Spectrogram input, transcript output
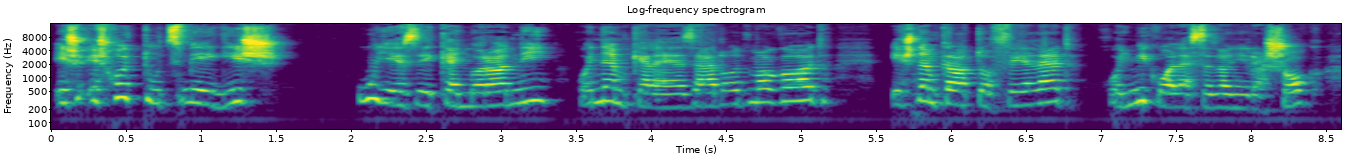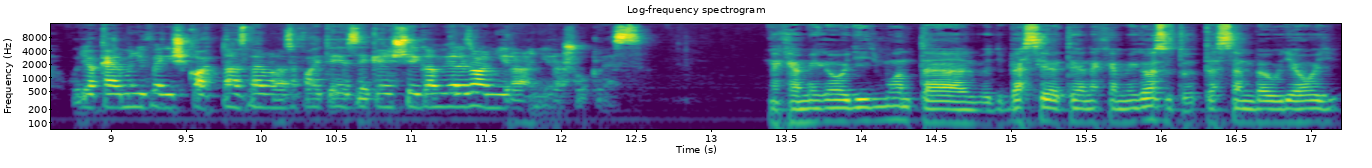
És, és hogy tudsz mégis úgy érzékeny maradni, hogy nem kell elzárod magad, és nem kell attól félned, hogy mikor lesz ez annyira sok, hogy akár mondjuk meg is kattansz, mert van az a fajta érzékenység, amivel ez annyira-annyira sok lesz. Nekem még, ahogy így mondtál, vagy beszéltél, nekem még az jutott eszembe, ugye, hogy,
